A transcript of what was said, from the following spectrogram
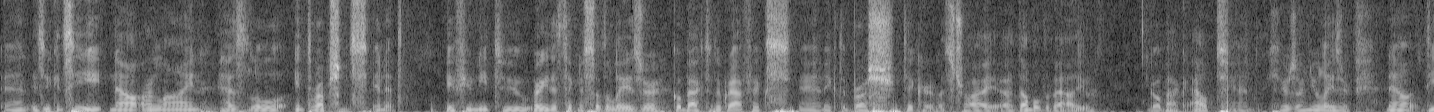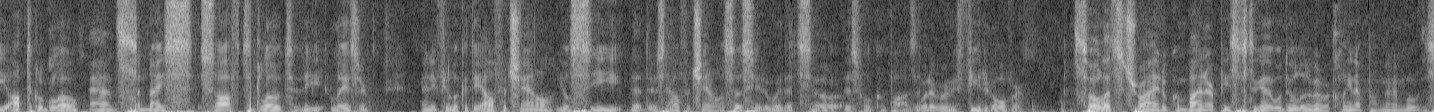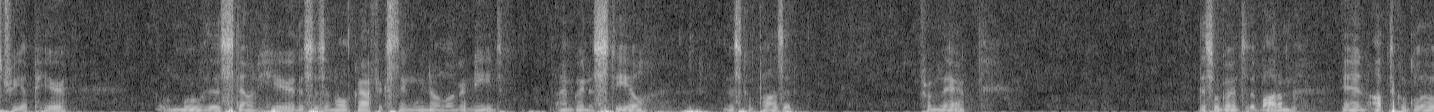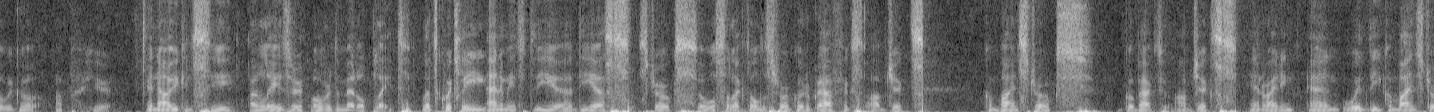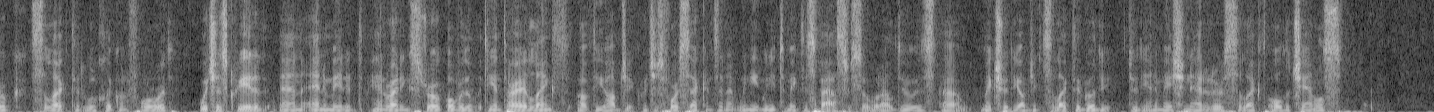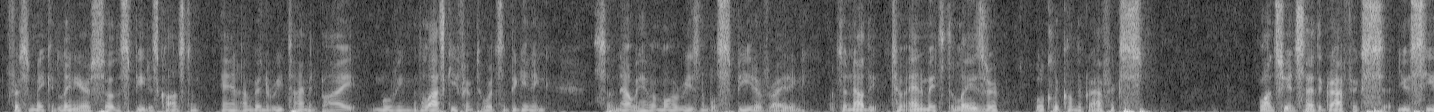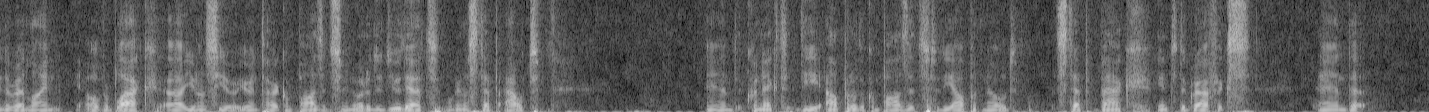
And as you can see, now our line has little interruptions in it. If you need to vary the thickness of the laser, go back to the graphics and make the brush thicker. Let's try uh, double the value go back out and here's our new laser. Now the optical glow adds a nice soft glow to the laser and if you look at the alpha channel you'll see that there's an alpha channel associated with it so this will composite whatever we feed it over. So let's try to combine our pieces together. We'll do a little bit of a cleanup. I'm going to move this tree up here. We'll move this down here. This is an old graphics thing we no longer need. I'm going to steal this composite from there this will go into the bottom and optical glow we go up here. And now you can see our laser over the metal plate. Let's quickly animate the uh, DS strokes. So we'll select all the stroke, go to graphics, objects, combine strokes, go back to objects, handwriting, and with the combined stroke selected, we'll click on forward. which has created an animated handwriting stroke over the, the, entire length of the object, which is four seconds, and we need we need to make this faster. So what I'll do is uh, make sure the object selected, go to, to the animation editor, select all the channels. First, we'll make it linear, so the speed is constant, and I'm going to retime it by moving the last keyframe towards the beginning. So now we have a more reasonable speed of writing. So now the, to animate the laser, we'll click on the graphics, once you're inside the graphics, you see the red line over black. Uh, you don't see your, your, entire composite. So in order to do that, we're going to step out and connect the output of the composite to the output node. Step back into the graphics and uh,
